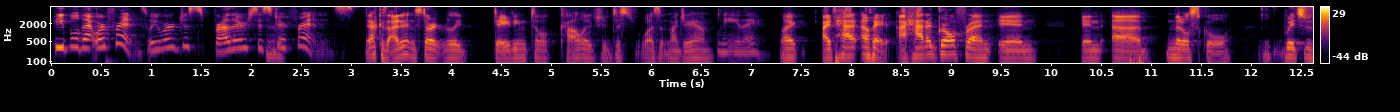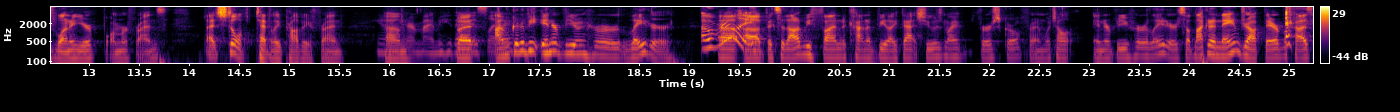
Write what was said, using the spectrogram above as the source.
people that were friends. We were just brother sister friends. Yeah, because I didn't start really dating till college. It just wasn't my jam. Me either. Like I'd had okay, I had a girlfriend in in uh middle school, which is one of your former friends. That's still technically probably a friend. You don't have Um, to remind me who that is later. I'm gonna be interviewing her later. Oh, uh, really? up. And so that'll be fun to kind of be like that. She was my first girlfriend, which I'll interview her later. So I'm not going to name drop there because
